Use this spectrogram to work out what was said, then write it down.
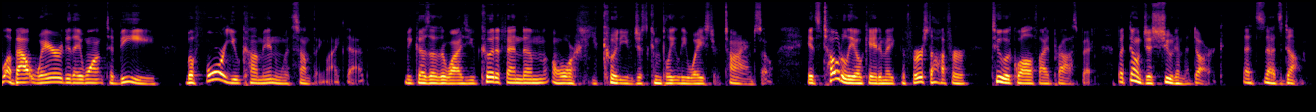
About where do they want to be before you come in with something like that? Because otherwise you could offend them or you could even just completely waste your time. So it's totally okay to make the first offer to a qualified prospect, but don't just shoot in the dark. That's that's dumb.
